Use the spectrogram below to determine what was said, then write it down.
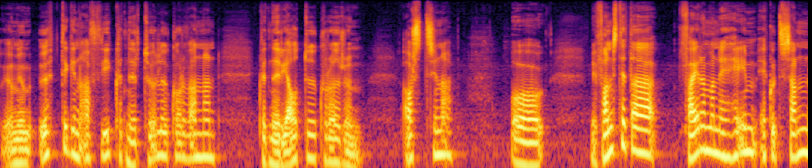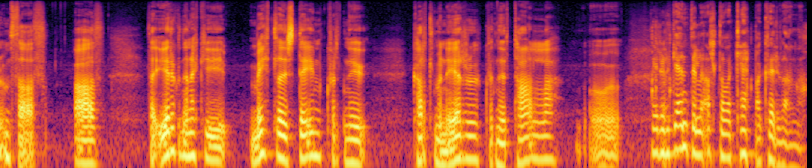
og ég var mjög upptekinn af því hvernig þeir töluðu korfi annan hvernig þeir játuðu korfiður um ást sína og mér fannst þetta færa manni heim eitthvað sann um það að það er einhvern veginn ekki meitlaði stein hvernig karlmenn eru, hvernig þeir tala og Þeir eru ekki endilega alltaf að keppa hverju annan.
